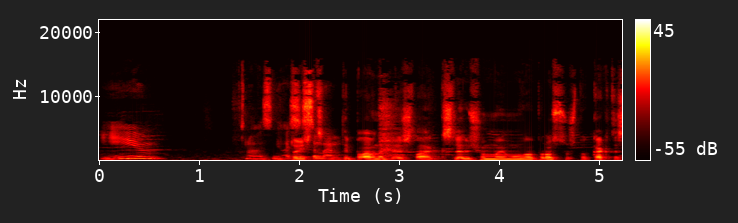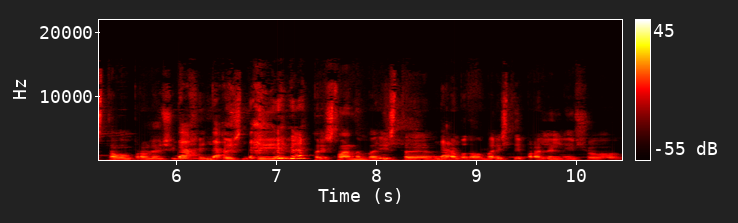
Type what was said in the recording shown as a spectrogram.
И а, занялась То есть СММ. ты плавно перешла к следующему моему вопросу, что как ты стала управляющей Да, кофейней? да, То есть да. ты пришла на бариста, Да. работала бариста и параллельно еще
